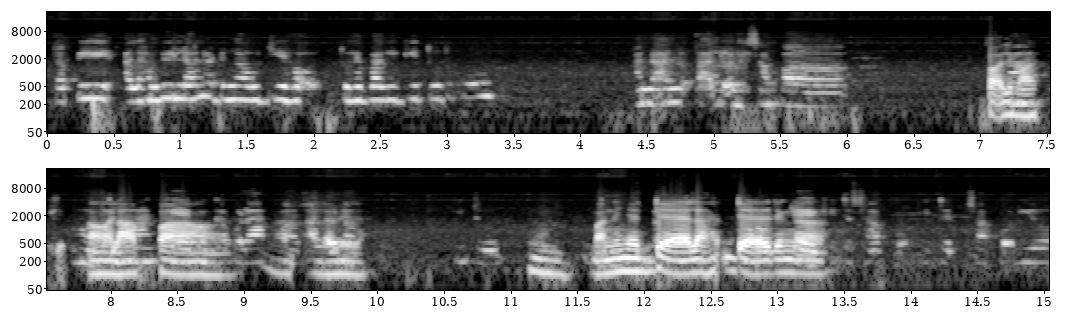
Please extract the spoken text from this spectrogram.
Tapi Alhamdulillah lah dengan uji hak Tuhan bagi kita tu pun anak-anak tak ada lah siapa tak boleh Ah, makan oh, ah tak boleh lapar makan, lapar, tak ada lah alhamdulillah gitu. hmm. maknanya dia lah dia Okay, dengan kita support, kita support dia.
